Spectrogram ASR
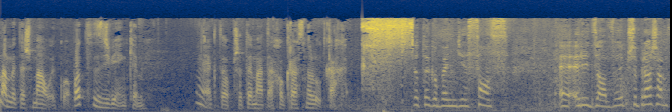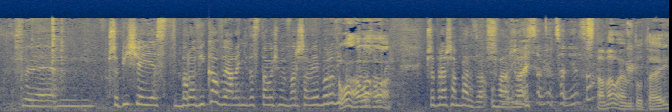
Mamy też mały kłopot z dźwiękiem, jak to przy tematach o krasnoludkach. Do tego będzie sos e, rydzowy. Przepraszam, w em, przepisie jest borowikowy, ale nie dostałyśmy w Warszawie borowików. Przepraszam bardzo, uważaj. Stanąłem tutaj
